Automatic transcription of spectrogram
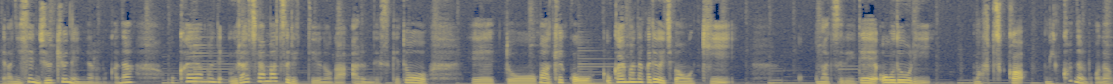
2019年になるのかな。岡山で裏茶祭りっていうのがあるんですけど、えーとまあ、結構岡山の中では一番大きいお祭りで大通り、まあ、2日3日になるのかな。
